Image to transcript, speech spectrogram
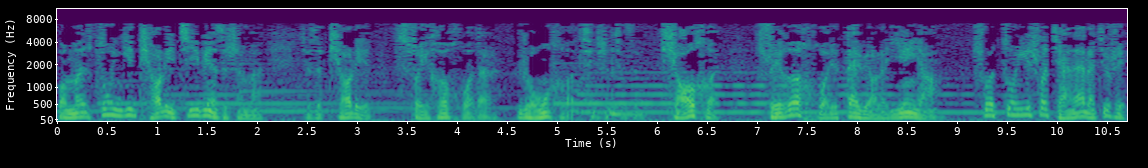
我们中医调理疾病是什么？就是调理水和火的融合，其实就是调和。水和火就代表了阴阳。说中医说简单的就是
